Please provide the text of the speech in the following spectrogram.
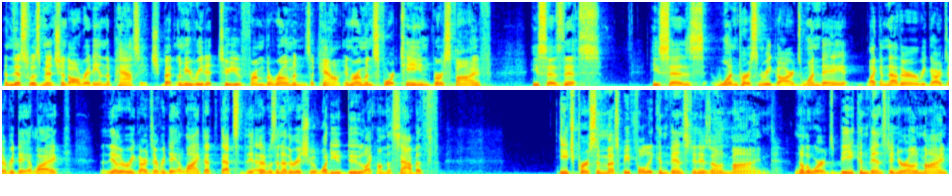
And this was mentioned already in the passage, but let me read it to you from the Romans account. In Romans 14, verse 5, he says this He says, One person regards one day like another, regards every day alike. The other regards every day alike. That, that's the, that was another issue of what do you do like on the Sabbath? Each person must be fully convinced in his own mind. In other words, be convinced in your own mind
